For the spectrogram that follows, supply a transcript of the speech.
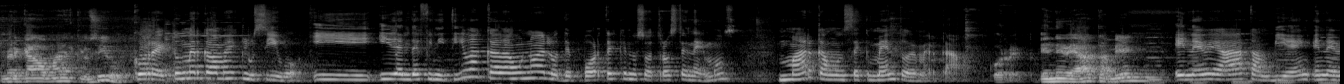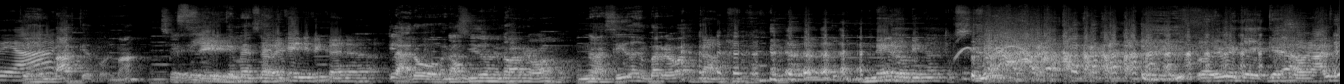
Mercado más exclusivo. Correcto, un mercado más exclusivo. Y, y en definitiva, cada uno de los deportes que nosotros tenemos marcan un segmento de mercado. Correcto. NBA también. NBA también, Que es el NBA. básquetbol, ¿va? Sí. Sí, me- ¿sabes qué significa NBA? Claro. no, Nacidos en no, barrio abajo. Nacidos en barrio abajo. Negros bien altos. Oye, que, que son altos.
